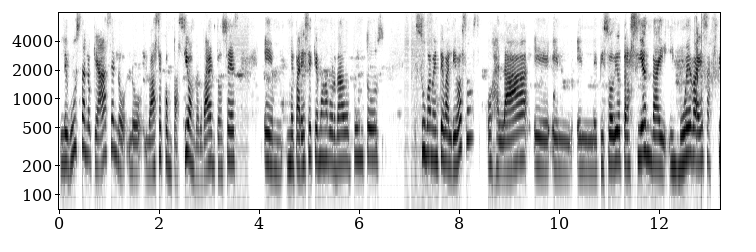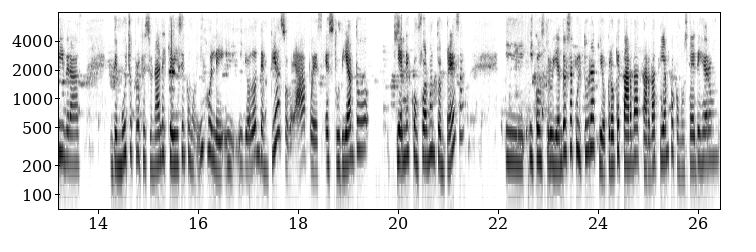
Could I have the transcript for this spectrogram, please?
le gusta lo que hace, lo, lo, lo hace con pasión, ¿verdad? Entonces, em, me parece que hemos abordado puntos sumamente valiosos. Ojalá eh, el, el, episodio trascienda y, y mueva esas fibras de muchos profesionales que dicen como, híjole, ¿y, yo dónde empiezo? Vea, pues estudiando quiénes conforman tu empresa y, y, construyendo esa cultura que yo creo que tarda, tarda tiempo, como ustedes dijeron,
